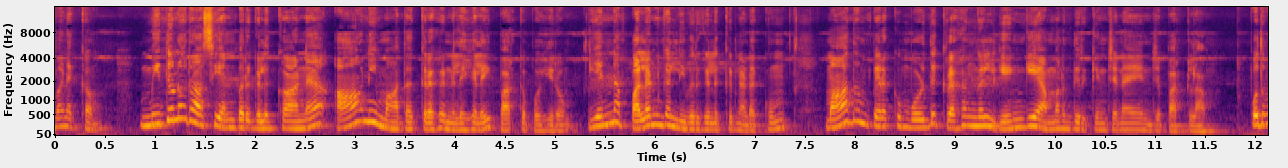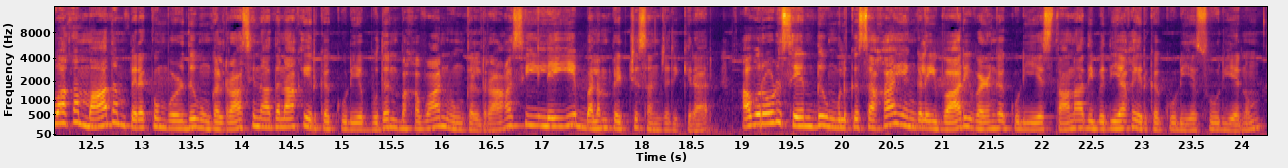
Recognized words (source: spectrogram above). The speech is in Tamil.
வணக்கம். மிதுன ராசி அன்பர்களுக்கான ஆணி மாத கிரக நிலைகளை பார்க்க போகிறோம். என்ன பலன்கள் இவர்களுக்கு நடக்கும்? மாதம் பிறக்கும் பொழுது கிரகங்கள் எங்கே அமர்ந்திருக்கின்றன என்று பார்க்கலாம். பொதுவாக மாதம் பிறக்கும் பொழுது உங்கள் ராசிநாதனாக இருக்கக்கூடிய புதன் பகவான் உங்கள் ராசியிலேயே பலம் பெற்று சஞ்சரிக்கிறார். அவரோடு சேர்ந்து உங்களுக்கு சகாயங்களை வாரி வழங்கக்கூடிய ஸ்தானாதிபதியாக இருக்கக்கூடிய சூரியனும்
